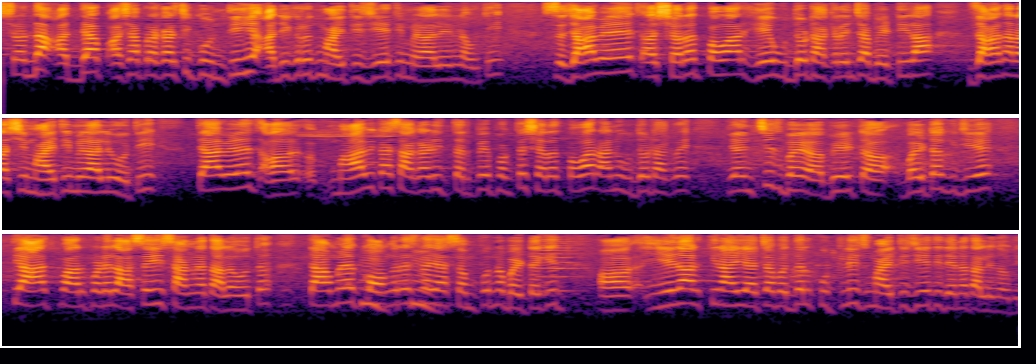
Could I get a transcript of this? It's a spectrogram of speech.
श्रद्धा अद्याप अशा प्रकारची कोणतीही अधिकृत माहिती जी आहे ती मिळालेली नव्हती. ज्यावेळेस शरद पवार हे उद्धव ठाकरेंच्या भेटीला जाणार अशी माहिती मिळाली होती त्यावेळेस महाविकास आघाडीतर्फे फक्त शरद पवार आणि उद्धव ठाकरे यांचीच भेट बैठक जी आहे ती आज पार पडेल असंही सांगण्यात आलं होतं. त्यामुळे काँग्रेसला या संपूर्ण बैठकीत येणार की नाही याच्याबद्दल कुठलीच माहिती जी आहे ती देण्यात आली नव्हती.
